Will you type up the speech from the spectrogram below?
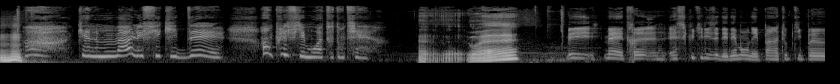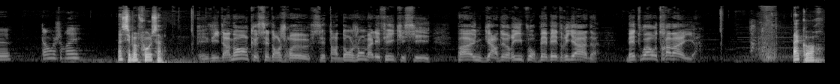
Mhm. Quelle maléfique idée Amplifiez-moi tout entière. Euh, ouais. Mais, maître, euh, est-ce qu'utiliser des démons n'est pas un tout petit peu dangereux? Ah, c'est pas faux ça. Évidemment que c'est dangereux, c'est un donjon maléfique ici, pas une garderie pour bébé dryade. Mets-toi au travail. D'accord.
